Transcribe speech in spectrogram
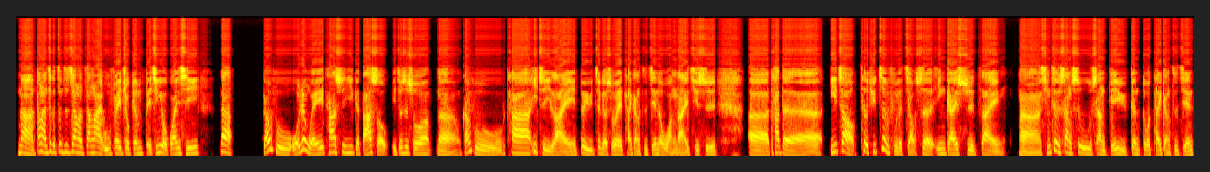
那当然，这个政治上的障碍，无非就跟北京有关系。那港府，我认为它是一个打手，也就是说，那港府它一直以来对于这个所谓台港之间的往来，其实，呃，它的依照特区政府的角色，应该是在啊、行政上、事务上给予更多台港之间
